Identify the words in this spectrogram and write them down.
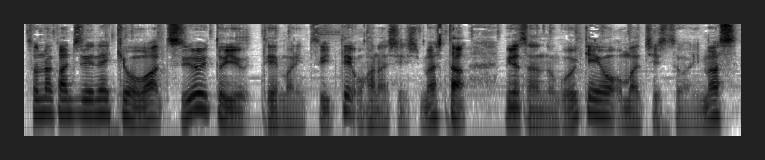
そんな感じでね、今日は強いというテーマについてお話ししました。皆さんのご意見をお待ちしております。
